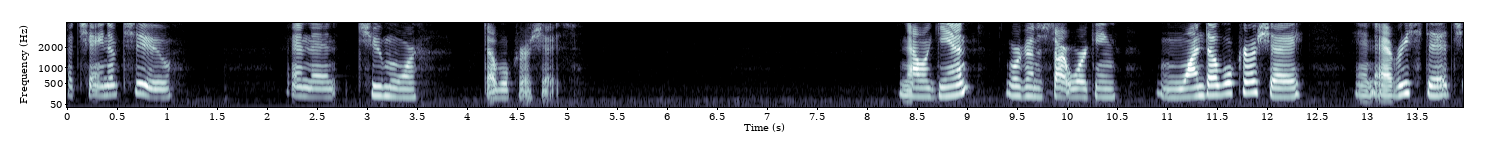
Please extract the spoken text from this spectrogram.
a chain of two, and then two more double crochets. Now again, we're going to start working one double crochet in every stitch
